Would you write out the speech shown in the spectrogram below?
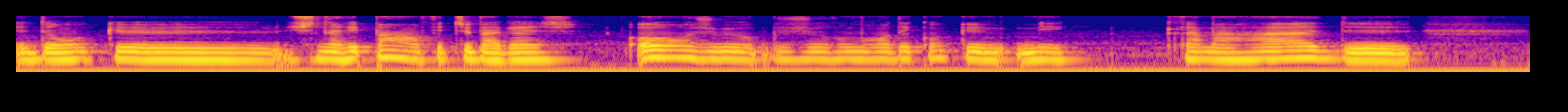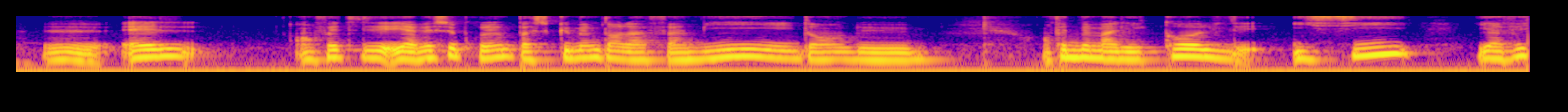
Donc, euh, je n'avais pas en fait ce bagage. Or, je me, je me rendais compte que mes camarade, euh, euh, elle, en fait, il y avait ce problème parce que même dans la famille, dans le, en fait, même à l'école, ici, il y avait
